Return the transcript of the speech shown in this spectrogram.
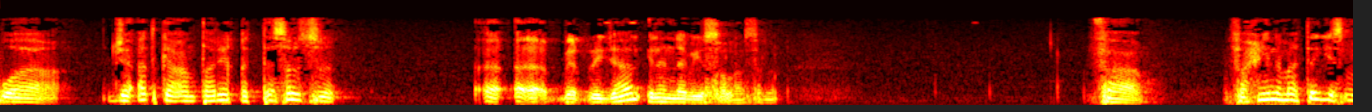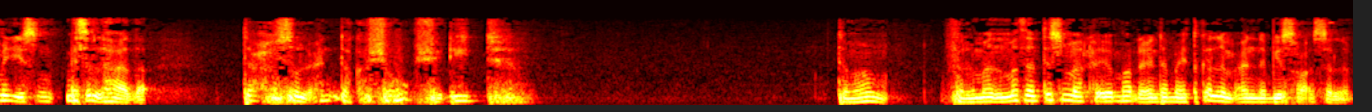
وجاءتك عن طريق التسلسل بالرجال إلى النبي صلى الله عليه وسلم. ف فحينما تجلس مجلس مثل هذا تحصل عندك شوق شديد. تمام؟ فمثلا تسمع مرة عندما يتكلم عن النبي صلى الله عليه وسلم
